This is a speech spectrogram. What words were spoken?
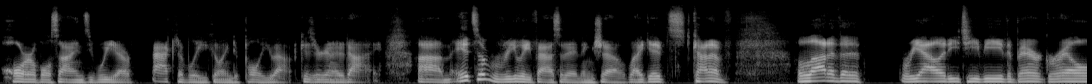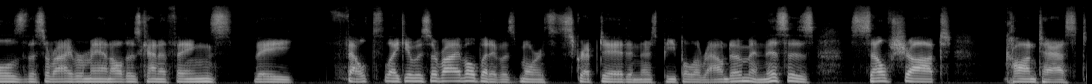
horrible signs. We are actively going to pull you out because you're going to die. Um, it's a really fascinating show. Like, it's kind of a lot of the reality TV, the Bear Grylls, the Survivorman, all those kind of things. They felt like it was survival, but it was more scripted and there's people around them. And this is self shot contest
